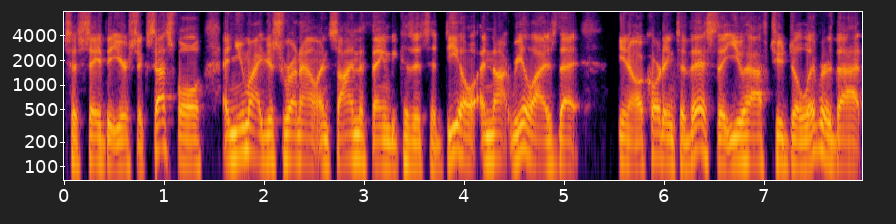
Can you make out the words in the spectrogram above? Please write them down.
to say that you're successful. And you might just run out and sign the thing because it's a deal and not realize that you know, according to this, that you have to deliver that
